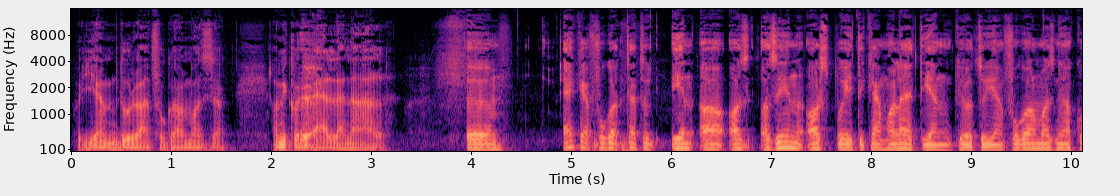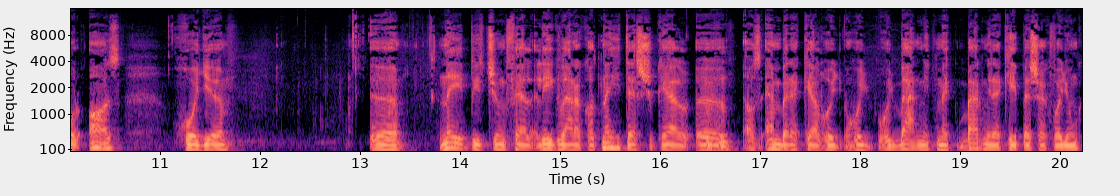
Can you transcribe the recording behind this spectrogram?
hogy ilyen durván fogalmazzak, amikor ő ellenáll? Ö, el kell fogadni, tehát hogy én a, az, az én arszpoétikám, ha lehet ilyen költőjen fogalmazni, akkor az, hogy ö, ö, ne építsünk fel légvárakat, ne hitessük el uh-huh. az emberekkel, hogy, hogy, hogy bármit meg, bármire képesek vagyunk,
